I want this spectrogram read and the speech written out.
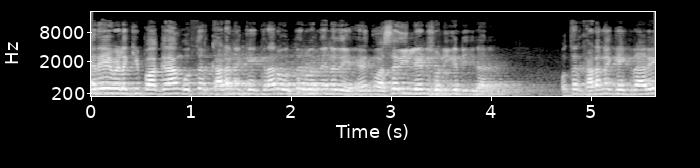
திரையை விலக்கி பார்க்குறாங்க ஒருத்தர் கடனை கேட்குறாரு ஒருத்தர் வந்து என்னது எனக்கு வசதி இல்லைன்னு சொல்லி கட்டிக்கிறாரு. ஒருத்தர் கடனை கேட்குறாரு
